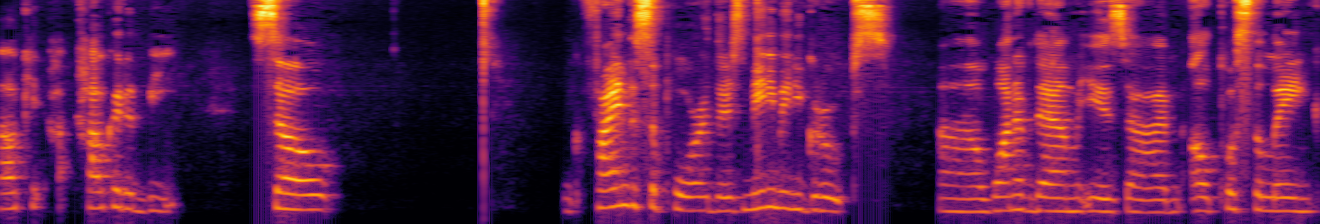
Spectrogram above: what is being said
How could, how could it be? So find the support. There's many, many groups. Uh, one of them is, um, I'll post the link,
